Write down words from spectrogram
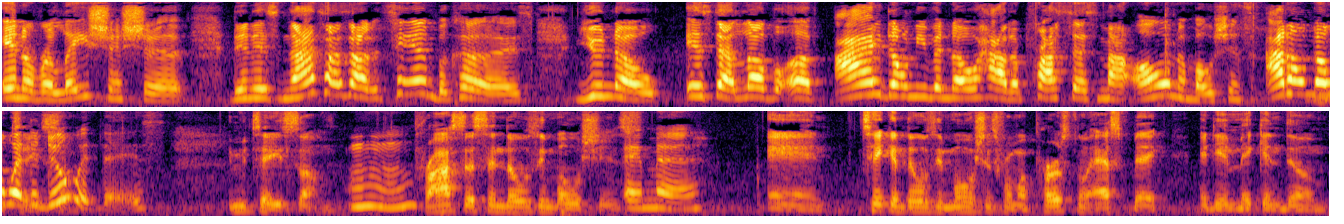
in a relationship, then it's nine times out of ten because you know it's that level of I don't even know how to process my own emotions. I don't know what to do something. with this. Let me tell you something. hmm Processing those emotions Amen. and taking those emotions from a personal aspect and then making them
